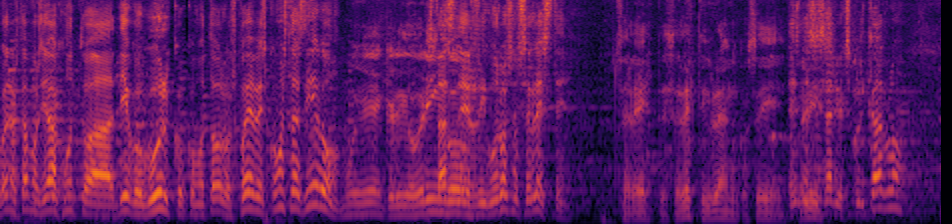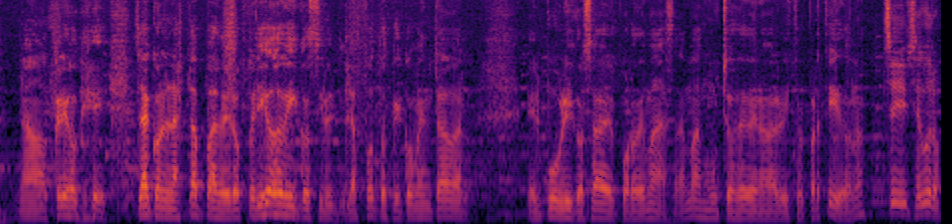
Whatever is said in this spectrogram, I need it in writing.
Bueno, estamos ya junto a Diego Gulco, como todos los jueves. ¿Cómo estás, Diego? Muy bien, querido gringo. Estás de riguroso celeste. Celeste, celeste y blanco, sí. ¿Es feliz. necesario explicarlo? No, creo que ya con las tapas de los periódicos y, y las fotos que comentaban, el público sabe por demás. Además, muchos deben haber visto el partido, ¿no? Sí, seguro.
